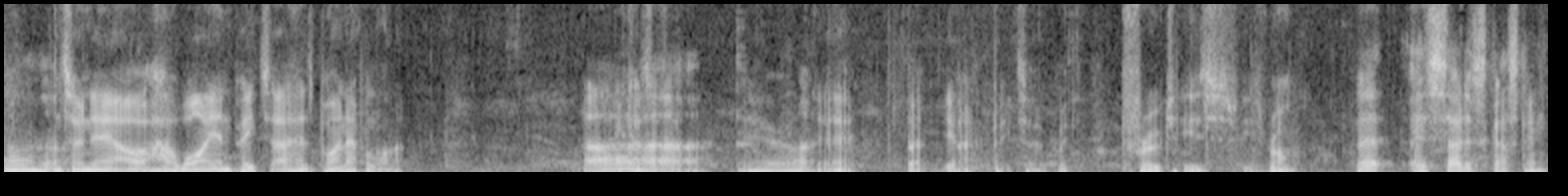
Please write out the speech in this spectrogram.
Ah. And so now Hawaiian pizza has pineapple on it. because of Ah, yeah, right. Yeah, but you know, pizza with fruit is is wrong. That is so disgusting.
